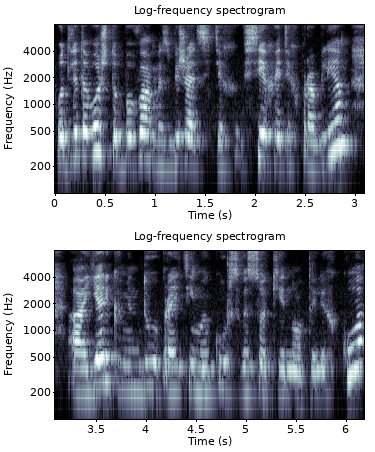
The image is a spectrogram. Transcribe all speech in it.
Вот для того, чтобы вам избежать этих, всех этих проблем, а, я рекомендую пройти мой курс «Высокие ноты легко».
